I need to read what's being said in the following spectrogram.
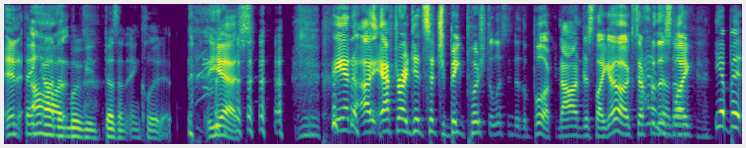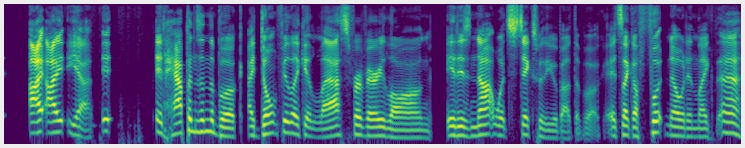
And thank God uh, the movie doesn't include it. Yes. and I after I did such a big push to listen to the book, now I'm just like, oh, except for don't know, this like Yeah, but I, I, yeah, it, it happens in the book. I don't feel like it lasts for very long. It is not what sticks with you about the book. It's like a footnote and like, eh,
